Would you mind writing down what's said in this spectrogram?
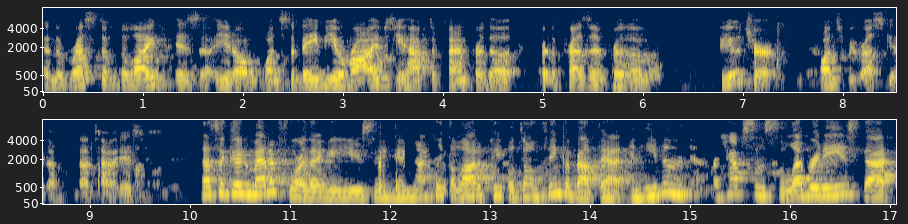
and the rest of the life is, uh, you know, once the baby arrives, you have to plan for the for the present, for the future. Once we rescue them, that's how it is. That's a good metaphor that you're using. And I think a lot of people don't think about that. And even perhaps some celebrities that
